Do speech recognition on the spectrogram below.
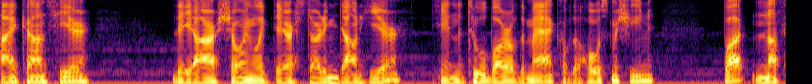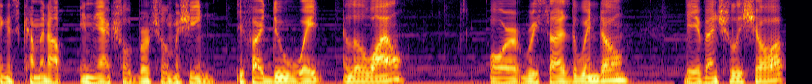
icons here. They are showing like they are starting down here in the toolbar of the Mac, of the host machine, but nothing is coming up in the actual virtual machine. If I do wait a little while, or resize the window, they eventually show up,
